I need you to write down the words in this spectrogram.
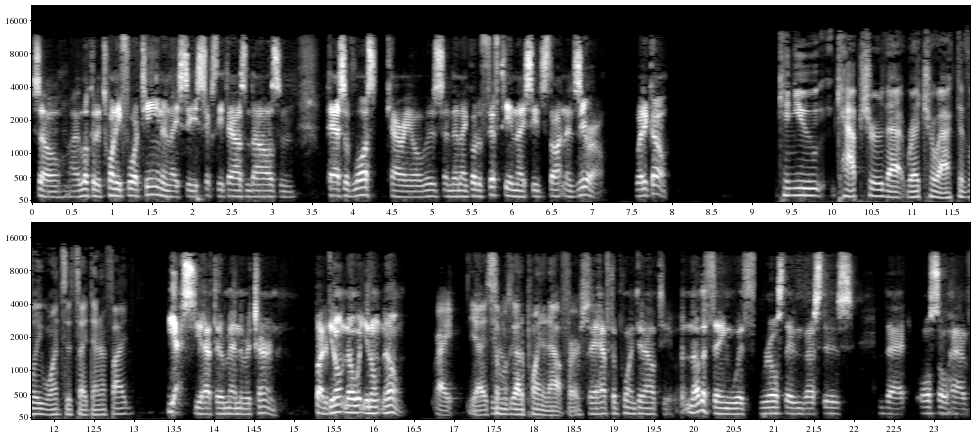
So mm-hmm. I look at a 2014 and I see $60,000 in passive loss carryovers, and then I go to 15 and I see it starting at zero. Where'd it go? Can you capture that retroactively once it's identified? Yes, you have to amend the return. But if you don't know what you don't know, right? Yeah, someone's got to point it out first. They have to point it out to you. Another thing with real estate investors that also have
